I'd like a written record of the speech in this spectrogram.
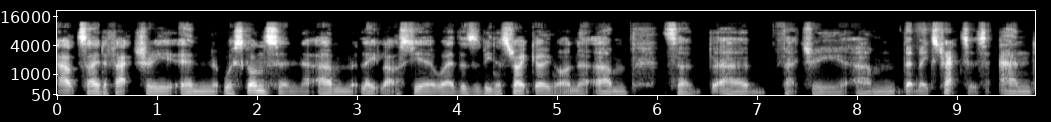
outside a factory in Wisconsin um, late last year where there's been a strike going on. Um, it's a uh, factory um, that makes tractors. And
